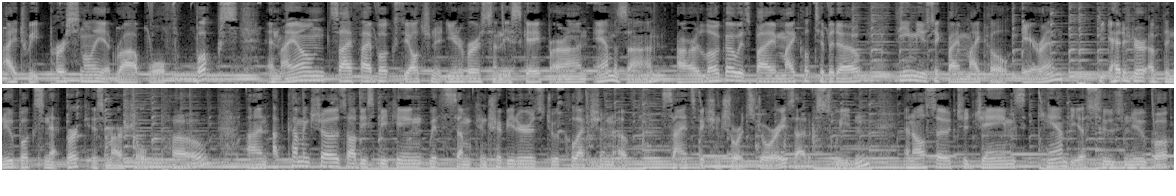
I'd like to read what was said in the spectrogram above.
I tweet personally at Rob Wolf Books, and my own sci-fi books, The Alternate Universe and The Escape, are on Amazon. Our logo is by Michael Thibodeau. Theme music by Michael Aaron. The editor of the New Books Network is Marshall Poe. On upcoming shows, I'll be speaking with some contributors to a collection of science fiction short stories out of Sweden, and also to James Cambias, whose new book,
